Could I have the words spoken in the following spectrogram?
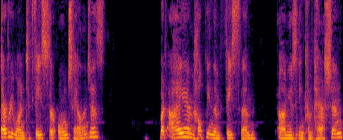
everyone to face their own challenges, but I am helping them face them um, using compassion,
